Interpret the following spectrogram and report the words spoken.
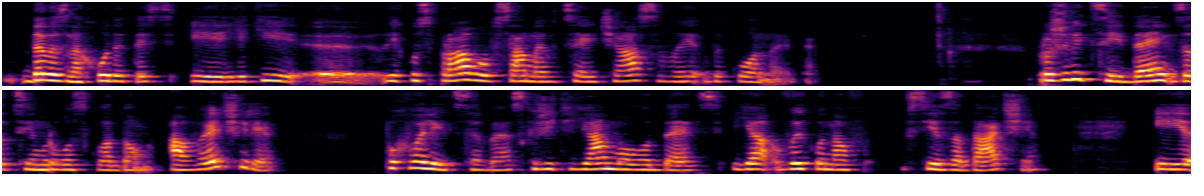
де ви знаходитесь, і які, е, яку справу саме в цей час ви виконуєте. Проживіть цей день за цим розкладом, а ввечері похваліть себе, скажіть, я молодець, я виконав всі задачі, і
